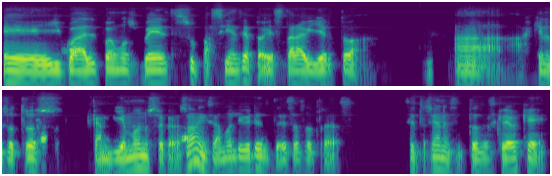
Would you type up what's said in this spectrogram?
Eh, igual podemos ver su paciencia todavía estar abierto a, a, que nosotros cambiemos nuestro corazón y seamos libres de esas otras situaciones. Entonces creo que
